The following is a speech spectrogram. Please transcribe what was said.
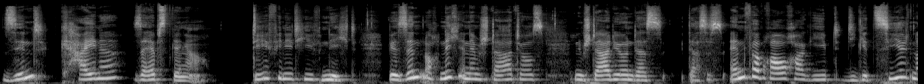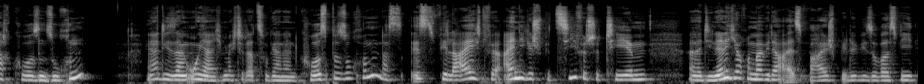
sind keine Selbstgänger. Definitiv nicht. Wir sind noch nicht in dem Status, in dem Stadion, dass, dass es Endverbraucher gibt, die gezielt nach Kursen suchen ja, die sagen, oh ja, ich möchte dazu gerne einen Kurs besuchen. Das ist vielleicht für einige spezifische Themen, äh, die nenne ich auch immer wieder als Beispiele, wie sowas wie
